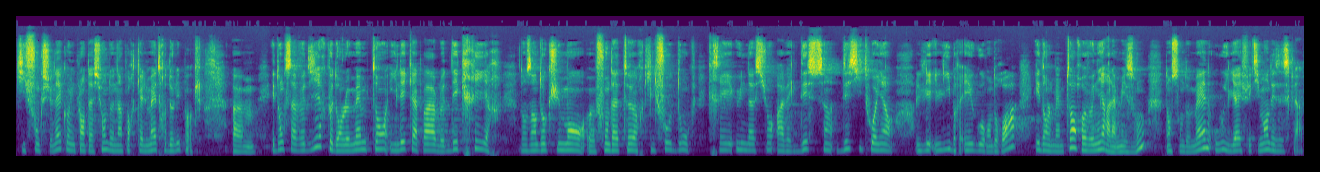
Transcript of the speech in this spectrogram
qui fonctionnait comme une plantation de n'importe quel maître de l'époque. Euh, et donc ça veut dire que dans le même temps, il est capable d'écrire dans un document euh, fondateur qu'il faut donc créer une nation avec des, citoyens libres et égaux en droit, et dans le même temps revenir à la maison, dans son domaine où il y a effectivement des esclaves.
